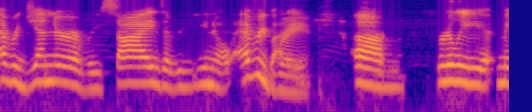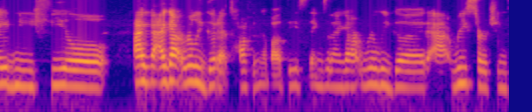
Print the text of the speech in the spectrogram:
every gender, every size, every you know everybody Right. um, really made me feel I, I got really good at talking about these things and I got really good at researching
